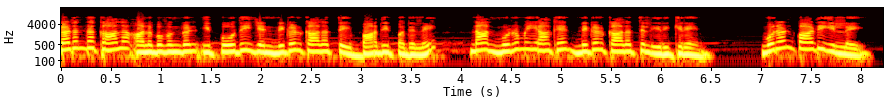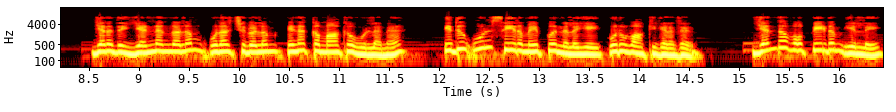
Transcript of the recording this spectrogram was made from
கடந்த கால அனுபவங்கள் இப்போது என் நிகழ்காலத்தை பாதிப்பதில்லை. நான் முழுமையாக நிகழ்காலத்தில் இருக்கிறேன். முரண்பாடு இல்லை. எனது எண்ணங்களும் உணர்ச்சிகளும் இணக்கமாக உள்ளன. இது உள் சீரமைப்பு நிலையை உருவாக்குகிறது. எந்த ஒப்பீடும் இல்லை.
